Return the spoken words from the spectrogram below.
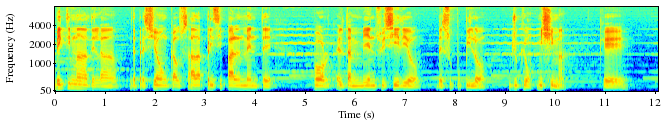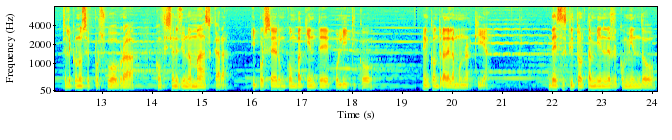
víctima de la depresión causada principalmente por el también suicidio de su pupilo Yukio Mishima, que se le conoce por su obra Confesiones de una Máscara y por ser un combatiente político en contra de la monarquía. De este escritor también les recomiendo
